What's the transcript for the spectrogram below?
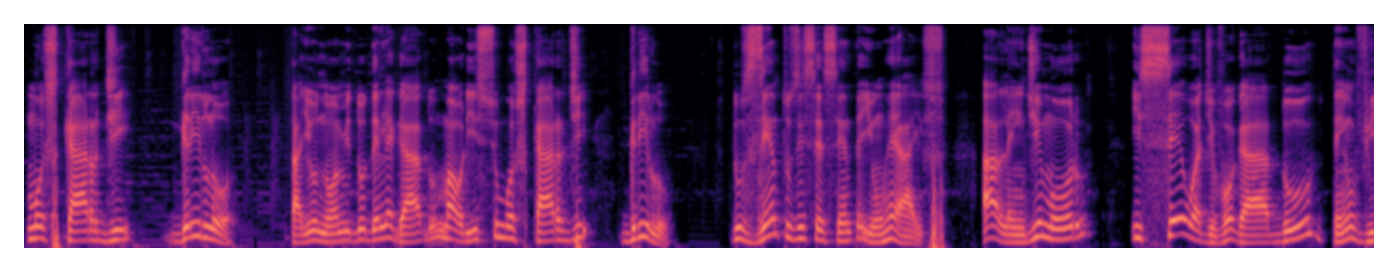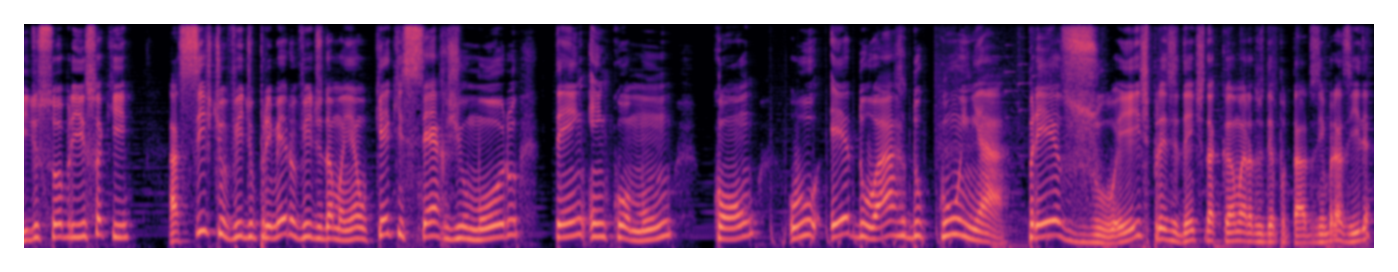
Moscardi Grillo. Tá aí o nome do delegado Maurício Moscardi Grillo. 261 reais. Além de Moro e seu advogado, tem um vídeo sobre isso aqui. Assiste o vídeo, o primeiro vídeo da manhã, o que que Sérgio Moro tem em comum com o Eduardo Cunha, preso, ex-presidente da Câmara dos Deputados em Brasília,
